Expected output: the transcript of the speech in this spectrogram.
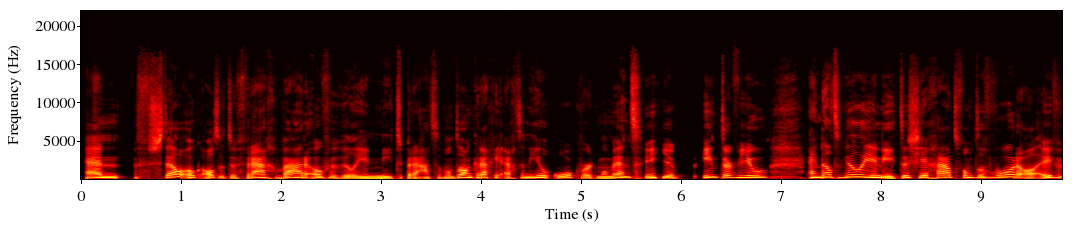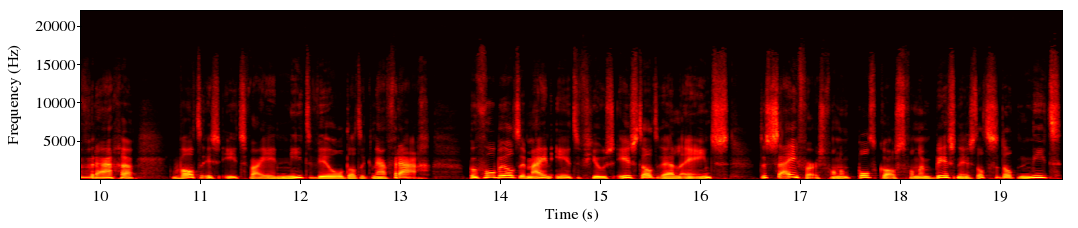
En stel ook altijd de vraag: waarover wil je niet praten? Want dan krijg je echt een heel awkward moment in je interview. En dat wil je niet. Dus je gaat van tevoren al even vragen: wat is iets waar je niet wil dat ik naar vraag? Bijvoorbeeld in mijn interviews is dat wel eens de cijfers van een podcast, van een business, dat ze dat niet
